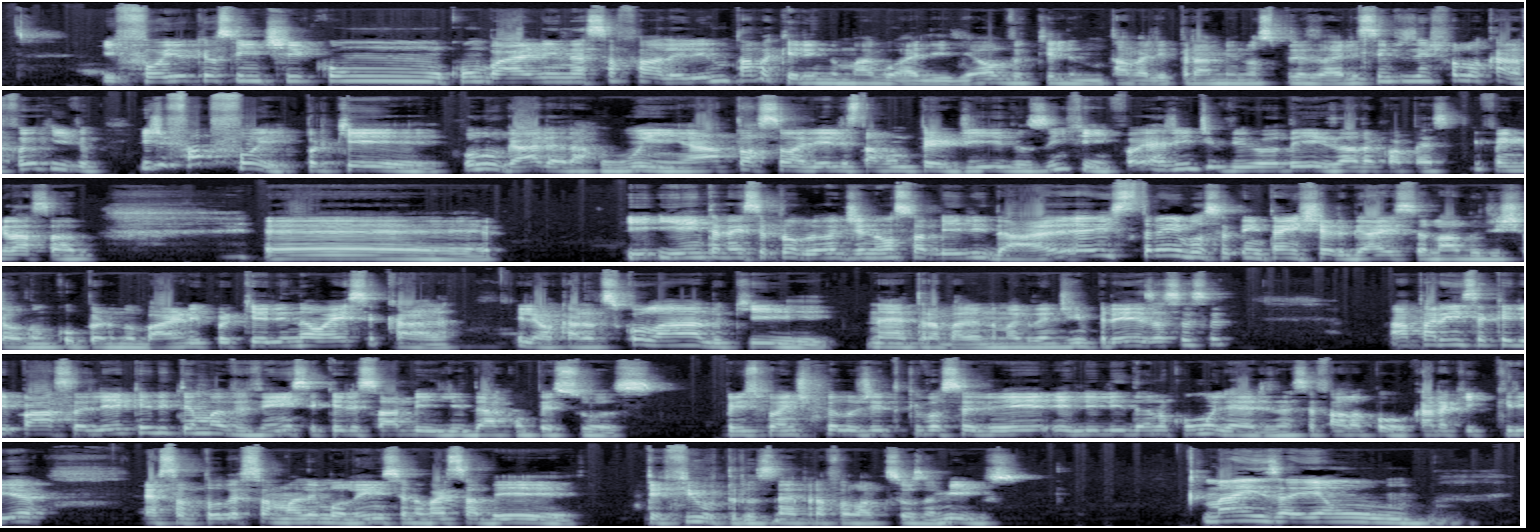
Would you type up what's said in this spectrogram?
E foi o que eu senti com, com o Barney nessa fala. Ele não tava querendo magoar a Lily. É óbvio que ele não tava ali para menosprezar. Ele simplesmente falou, cara, foi horrível. E de fato foi, porque o lugar era ruim, a atuação ali, eles estavam perdidos. Enfim, foi, a gente viu, eu dei risada com a peça, que foi engraçado. É... E, e, entra nesse problema de não saber lidar. É estranho você tentar enxergar esse lado de Sheldon Cooper no Barney, porque ele não é esse cara. Ele é o cara descolado, que né, trabalha numa grande empresa. A aparência que ele passa ali é que ele tem uma vivência, que ele sabe lidar com pessoas. Principalmente pelo jeito que você vê ele lidando com mulheres, né? Você fala, pô, o cara que cria essa toda essa malemolência não vai saber ter filtros, né, para falar com seus amigos. Mas aí é um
